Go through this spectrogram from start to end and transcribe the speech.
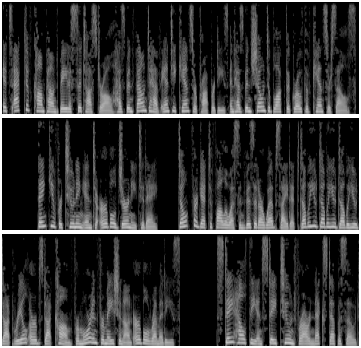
Its active compound beta-sitosterol has been found to have anti-cancer properties and has been shown to block the growth of cancer cells. Thank you for tuning in to Herbal Journey today. Don't forget to follow us and visit our website at www.realherbs.com for more information on herbal remedies. Stay healthy and stay tuned for our next episode.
